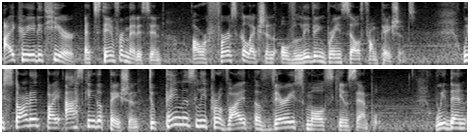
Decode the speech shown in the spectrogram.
I created here at Stanford Medicine our first collection of living brain cells from patients. We started by asking a patient to painlessly provide a very small skin sample. We then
